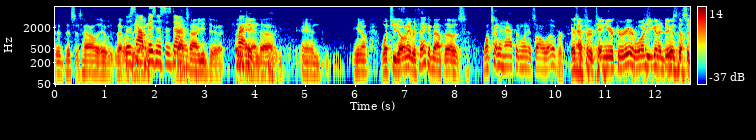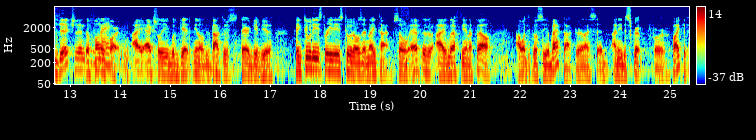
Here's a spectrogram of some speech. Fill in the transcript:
Th- this is how it, that was. This is how un- business is done. That's how you do it. Right. And uh, and you know what you don't ever think about those. What's going to happen when it's all over? Here's After a ten-year career, what are you going to do Here's with the- this addiction? The funny Right. part, I actually would get, you know, the doctors there give you, take two of these, three of these, two of those at nighttime. So after I left the NFL, I went to go see a back doctor, and I said, I need a script for Vicodin.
